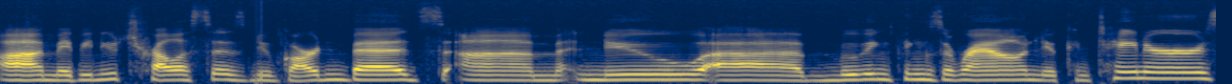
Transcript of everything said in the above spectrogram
Uh, maybe new trellises, new garden beds, um, new uh, moving things around, new containers.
